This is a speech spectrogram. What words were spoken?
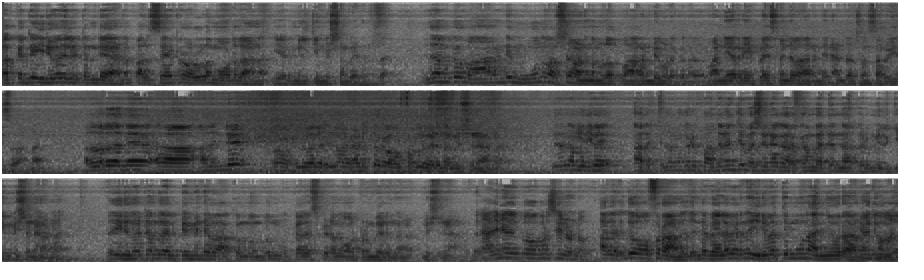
ബക്കറ്റ് ഇരുപത് ലിറ്ററിന്റെ ആണ്. പൾസേറ്റർ ഉള്ള മോഡലാണ് ഈ ഒരു മിൽക്കി മെഷീൻ വരുന്നത്. ഇത് നമുക്ക് വാറണ്ടി മൂന്ന് വർഷമാണ് നമ്മൾ വാറണ്ടി കൊടുക്കുന്നത്. വൺ ഇയർ റീപ്ലേസ്മെന്റ് വാറണ്ടി രണ്ട് വർഷം സർവീസുമാണ് അതുപോലെ തന്നെ അതിന്റെ ഇതുപോലെ ഇത് അടുത്തൊരു ഓഫറിൽ വരുന്ന മെഷീനാണ് ഇത് നമുക്ക് അതെ ഇത് നമുക്കൊരു പതിനഞ്ച് പശുവിനെ കറക്കാൻ പറ്റുന്ന ഒരു മിൽക്കി മെഷീനാണ് ഇരുന്നൂറ്റമ്പത് എൽ പി എമ്മിന്റെ വാക്കം പമ്പും കലസ്പീഡ മോട്ടറും വരുന്ന മെഷീനാണ് അതിന് ഓഫർ സെയിൽ ഉണ്ടോ അതെ ഇത് ഓഫറാണ്. ഇതിന്റെ വില വരുന്നത് ഇരുപത്തിമൂന്ന് അഞ്ഞൂറാണ്. നമ്മൾ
